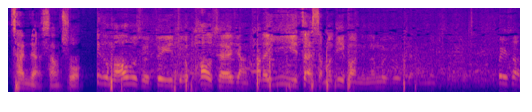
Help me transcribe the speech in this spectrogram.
参展商说：“这个老母水对于这个泡菜来讲，它的意义在什么地方？你能不能给我讲讲？背上，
